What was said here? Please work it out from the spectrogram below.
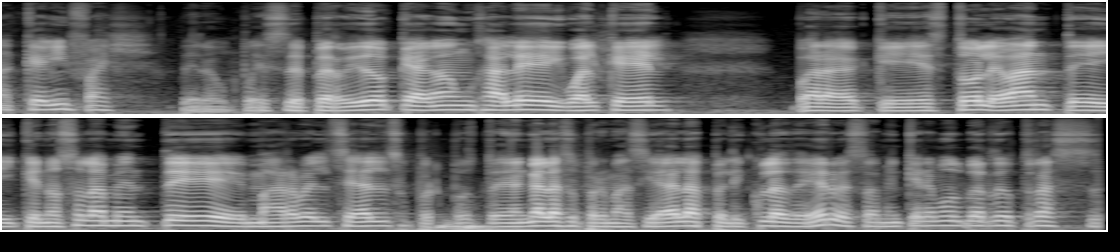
a Kevin Feige, pero pues de perdido que haga un jale igual que él para que esto levante y que no solamente Marvel sea el super pues tenga la supremacía de las películas de héroes, también queremos ver de otras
